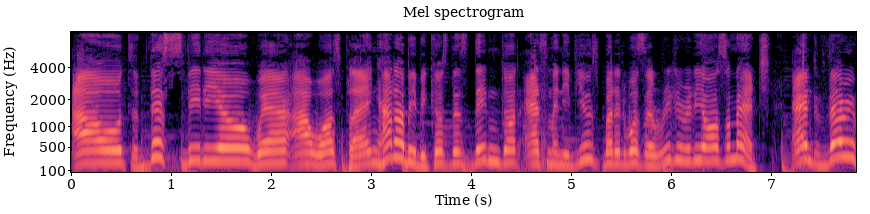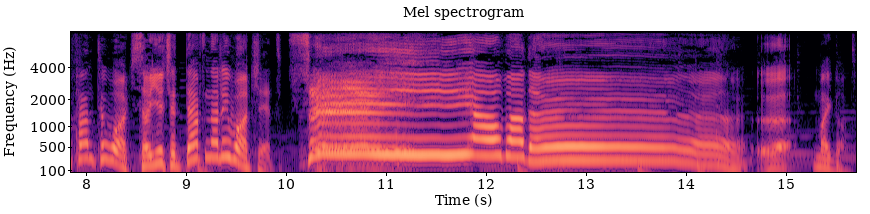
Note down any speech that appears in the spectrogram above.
out this video where I was playing Hanabi because this didn't got as many views, but it was a really, really awesome match. And very fun to watch, so you should definitely watch it. See! Over there. Uh, my god.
